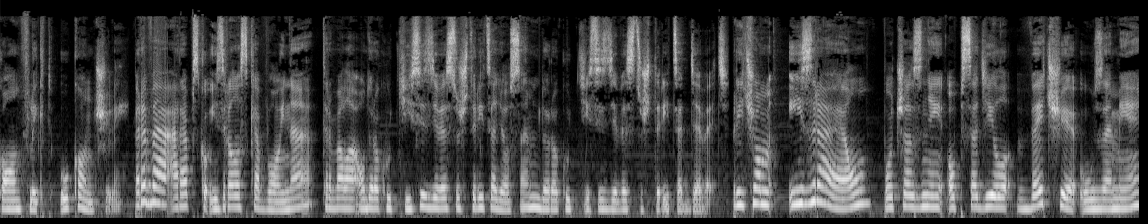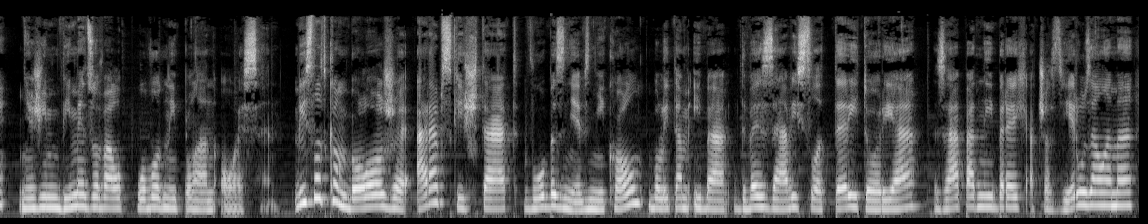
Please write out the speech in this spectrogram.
konflikt ukončili. Prvá arabsko-izraelská vojna trvala od roku 1948 do roku 1949. Pričom Izrael počas nej obsadil väčšie územie, než im vymedzoval pôvodný plán OSN. Výsledkom bolo, že arabský štát vôbec nevznikol, boli tam iba dve závislé teritória, západný breh a časť Jeruzalema,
